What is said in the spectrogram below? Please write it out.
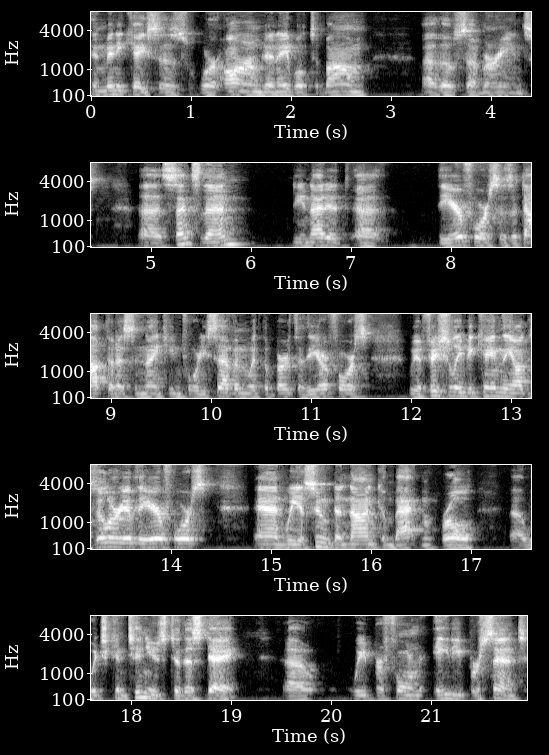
in many cases were armed and able to bomb those submarines. since then, the United, the Air Force has adopted us in 1947 with the birth of the Air Force. We officially became the auxiliary of the Air Force and we assumed a non-combatant role, uh, which continues to this day. Uh, we perform 80%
